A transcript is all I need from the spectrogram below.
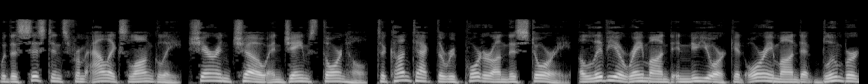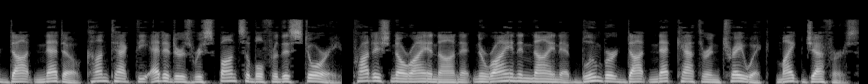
With assistance from Alex Longley, Sharon Cho, and James Thornhill, to contact the reporter on this story, Olivia Raimonde in New York at oraymond at bloomberg.neto oh, contact the editors responsible for this story, Pratish Narayanan at Narayanan9 at bloomberg.net Catherine Traywick, Mike Jeffers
